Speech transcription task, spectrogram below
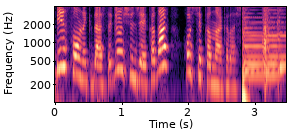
Bir sonraki derste görüşünceye kadar hoşçakalın arkadaşlar.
